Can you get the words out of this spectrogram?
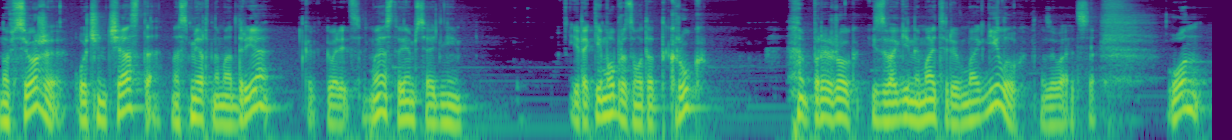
Но все же очень часто на смертном одре как говорится, мы остаемся одни. И таким образом вот этот круг, прыжок из вагины матери в могилу, как называется, он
